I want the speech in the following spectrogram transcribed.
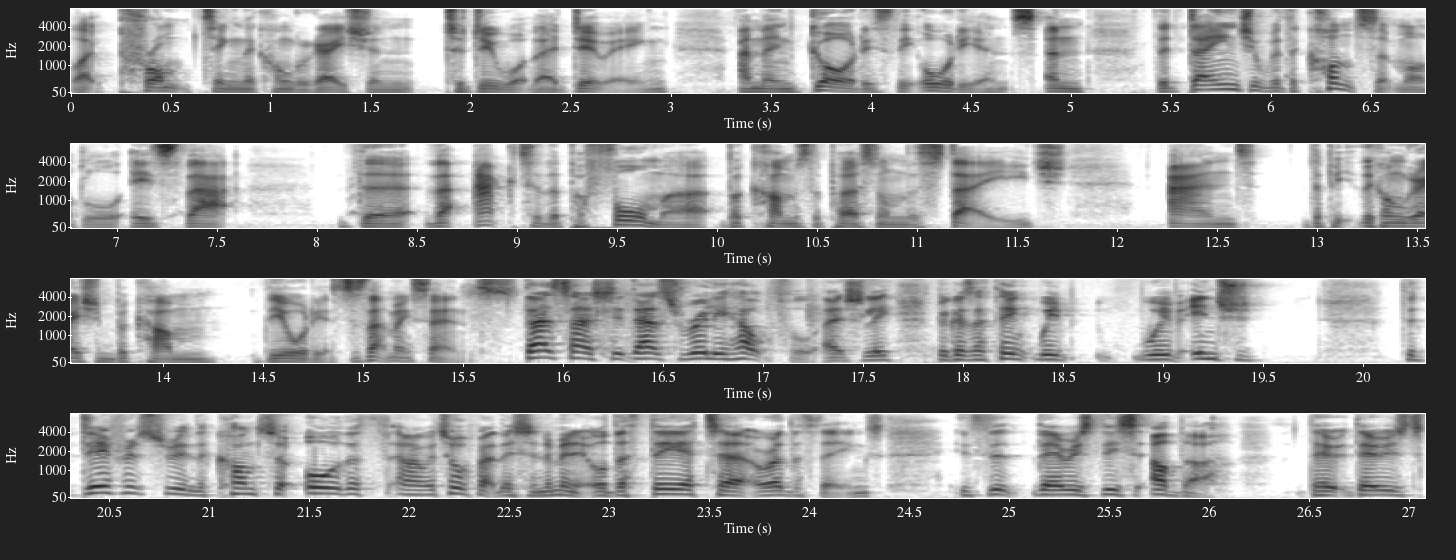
like prompting the congregation to do what they're doing. And then god is the audience. And the danger with the concert model is that the the actor the performer becomes the person on the stage and the the congregation become the audience does that make sense That's actually that's really helpful actually because I think we've we've introduced the difference between the concert or the th- and we'll talk about this in a minute or the theatre or other things is that there is this other there there is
